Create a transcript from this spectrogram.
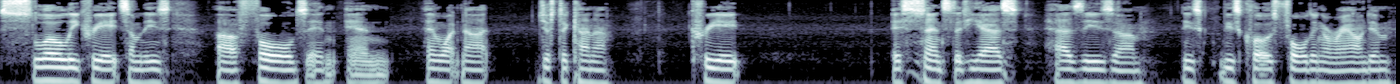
slowly create some of these uh, folds and and and whatnot, just to kind of create a sense that he has has these um, these these clothes folding around him,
